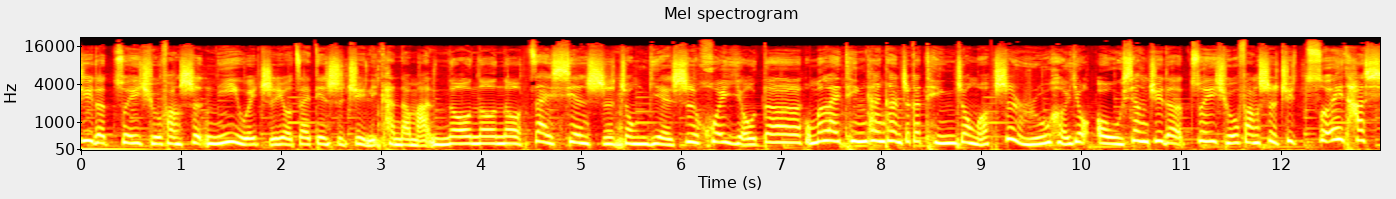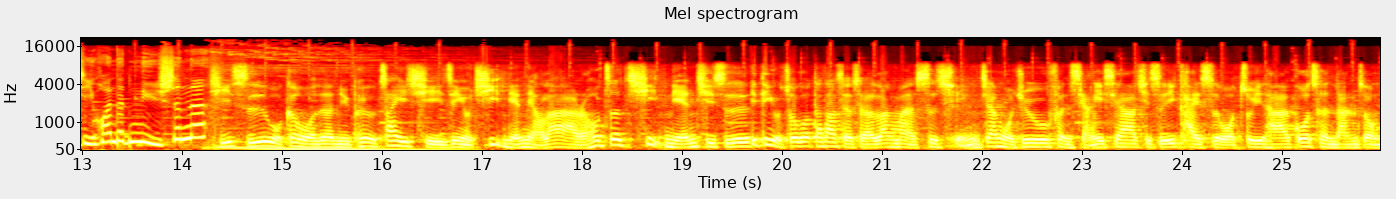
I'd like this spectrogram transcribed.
剧的追求方式，你以为只有在电视剧里看到吗？No No No，在现实中也是会有的。我们来听看看这个听众哦是如何用偶像剧的追求方式去追他喜欢的女生呢？其实我跟我的女朋友在一起已经有七年了啦，然后这七年其实一定有做过大大小小的浪漫的事情，这样我就分享一下。其实一开始我追她过程当中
